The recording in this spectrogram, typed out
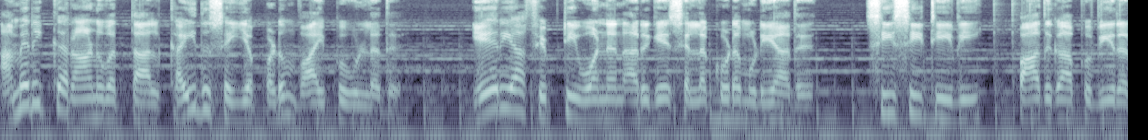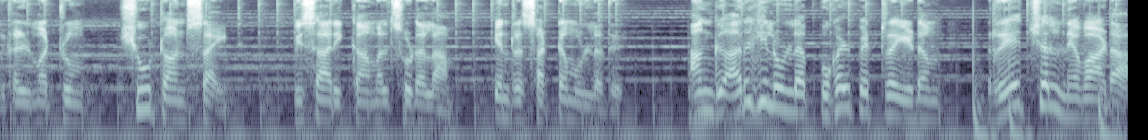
அமெரிக்க ராணுவத்தால் கைது செய்யப்படும் வாய்ப்பு உள்ளது. ஏரியா 51 ஒன் அருகே செல்லக்கூட முடியாது. சிசிடிவி பாதுகாப்பு வீரர்கள் மற்றும் ஷூட் ஆன் சைட் விசாரிக்காமல் சுடலாம் என்ற சட்டம் உள்ளது. அங்கு அருகிலுள்ள புகழ்பெற்ற இடம் ரேச்சல் நெவாடா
